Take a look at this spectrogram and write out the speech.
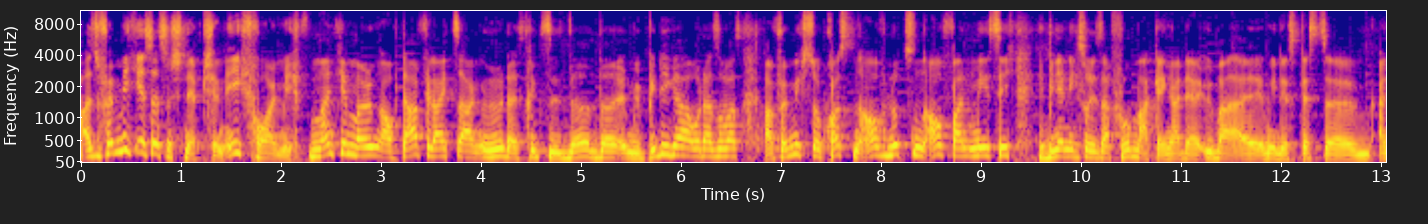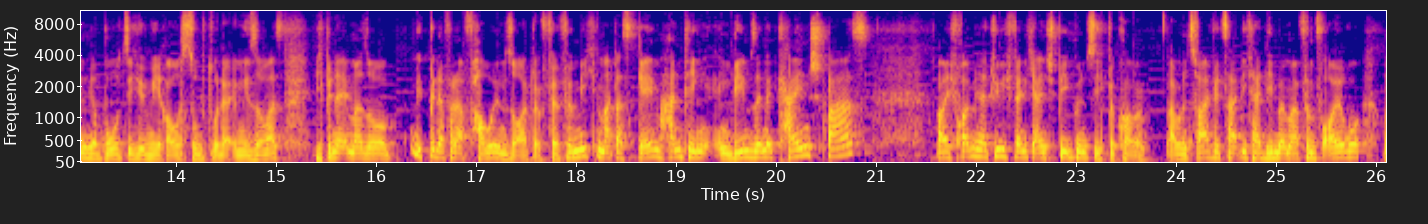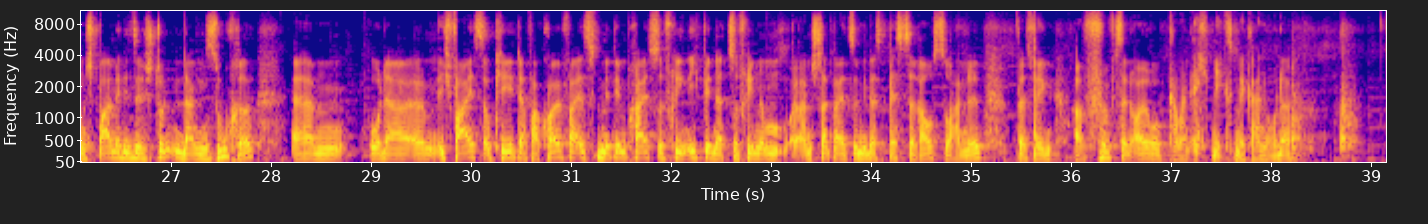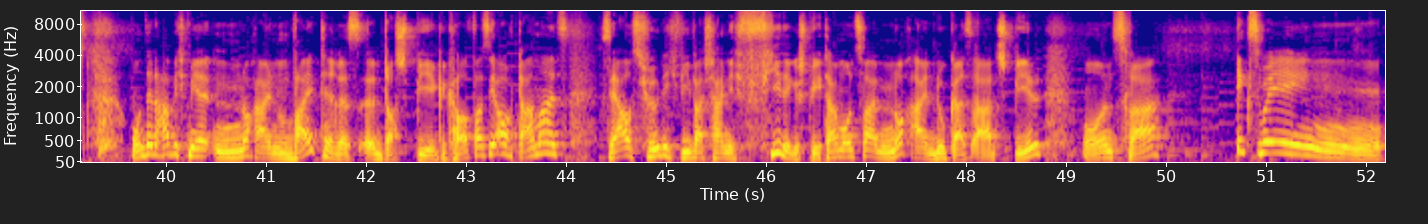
also für mich ist es ein Schnäppchen. Ich freue mich. Manche mögen auch da vielleicht sagen, äh, das kriegst du da, da irgendwie billiger oder sowas. Aber für mich so Kosten auf, Nutzen, Aufwandmäßig. Ich bin ja nicht so dieser Flohmarktgänger, der überall irgendwie das beste Angebot sich irgendwie raussucht oder irgendwie sowas. Ich bin da immer so, ich bin da von der faulen Sorte. Für, für mich macht das Game Hunting in dem Sinne keinen Spaß. Aber ich freue mich natürlich, wenn ich ein Spiel günstig bekomme. Aber im Zweifel zahle ich halt lieber mal 5 Euro und spare mir diese stundenlangen Suche. Ähm, oder ähm, ich weiß, okay, der Verkäufer ist mit dem Preis zufrieden, ich bin da zufrieden, um, anstatt da jetzt irgendwie das Beste rauszuhandeln. Deswegen, auf 15 Euro kann man echt nichts meckern, oder? Und dann habe ich mir noch ein weiteres äh, DOS-Spiel gekauft, was ich auch damals sehr ausführlich, wie wahrscheinlich viele gespielt haben. Und zwar noch ein LucasArts-Spiel. Und zwar X-Wing.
